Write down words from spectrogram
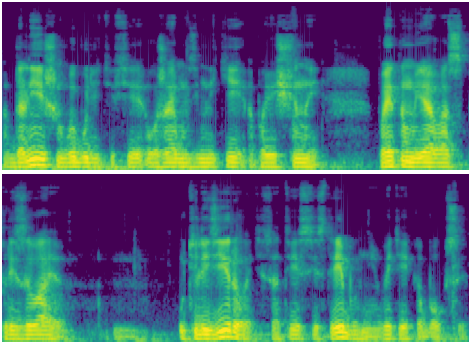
в дальнейшем вы будете все, уважаемые земляки, оповещены. Поэтому я вас призываю утилизировать в соответствии с требованиями в эти экобоксы.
